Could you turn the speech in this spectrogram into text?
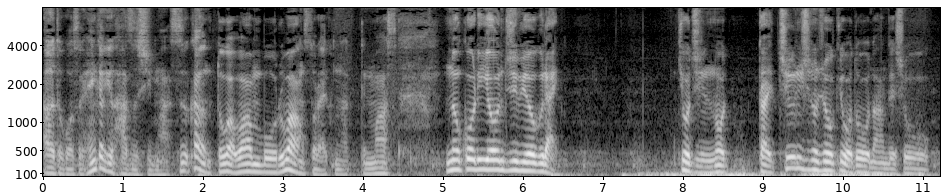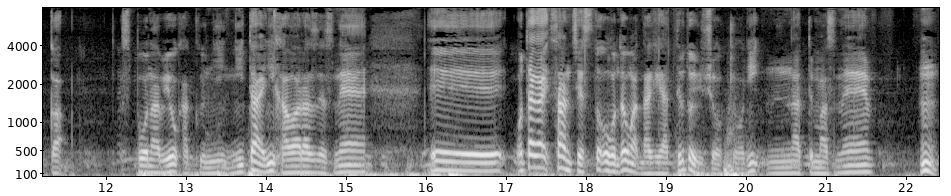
アウトコース変化球外します。カウントがワンボールワンストライクになってます。残り40秒ぐらい。巨人の対中日の状況はどうなんでしょうか。スポナビを確認。2対2変わらずですね。えー、お互いサンチェスとオーダーが投げ合ってるという状況になってますね。うん。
